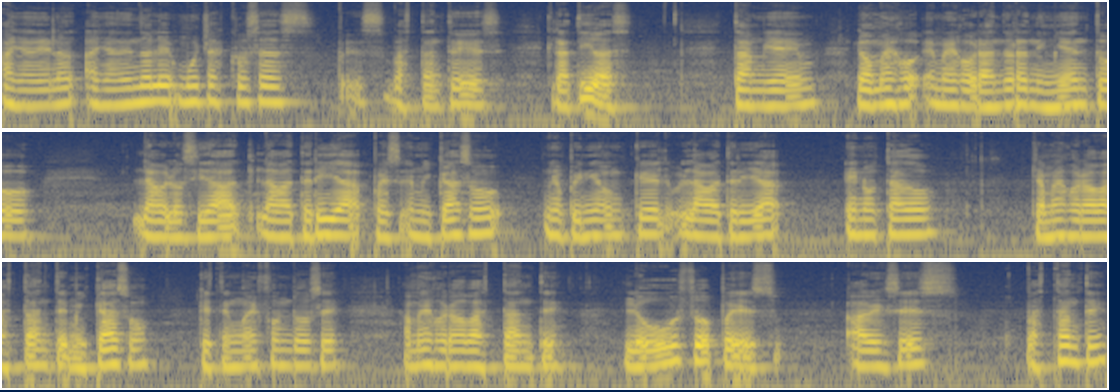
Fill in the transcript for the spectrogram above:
añadiéndole muchas cosas pues, bastante creativas. También lo mejor, mejorando el rendimiento, la velocidad, la batería. Pues en mi caso, mi opinión que la batería he notado que ha mejorado bastante. En mi caso, que tengo un iPhone 12, ha mejorado bastante. Lo uso pues a veces bastante.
